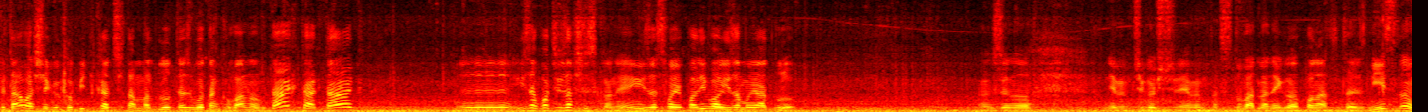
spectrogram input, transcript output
pytała się go kobitka, czy tam AdBlue też było tankowane. On, tak, tak, tak. Yy, I zapłacił za wszystko, nie? I za swoje paliwo, i za moje AdBlue. Także no, nie wiem, czy gościu, nie wiem, ta stuwa dla niego ponad to jest nic. No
